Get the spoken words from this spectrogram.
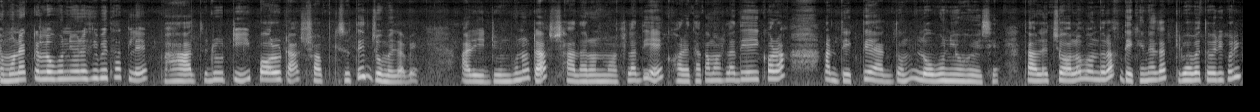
এমন একটা লোভনীয় রেসিপি থাকলে ভাত, রুটি, পরোটা সব কিছুতে জমে যাবে। আর এই ডিম ভুনোটা সাধারণ মশলা দিয়ে, ঘরে থাকা মশলা দিয়েই করা আর দেখতে একদম লোভনীয় হয়েছে। তাহলে চলো বন্ধুরা, দেখে নেওয়া যাক কীভাবে তৈরি করি।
